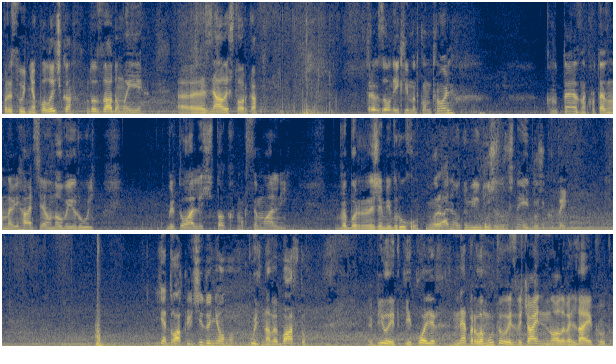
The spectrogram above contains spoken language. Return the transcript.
присутня поличка дозаду ми її е, зняли шторка. Трьохзонний клімат-контроль. Крутезна, крутезна навігація, новий руль, віртуальний щиток максимальний, вибор режимів руху. Ну, реально автомобіль дуже зручний і дуже крутий. Є два ключі до нього, пульт на вебасту. Білий такий колір, не перламутровий, звичайний, ну, але виглядає круто.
